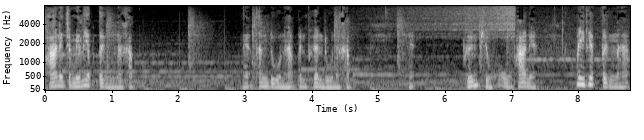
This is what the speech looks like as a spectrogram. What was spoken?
พระเนี่ยจะไม่เรียบตึงนะครับเนี่ยท่านดูนะครับเป็นเพื่อนดูนะครับเนี่ยพื้นผิวขององค์พระเนี่ยไม่เรียบตึงนะฮะ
